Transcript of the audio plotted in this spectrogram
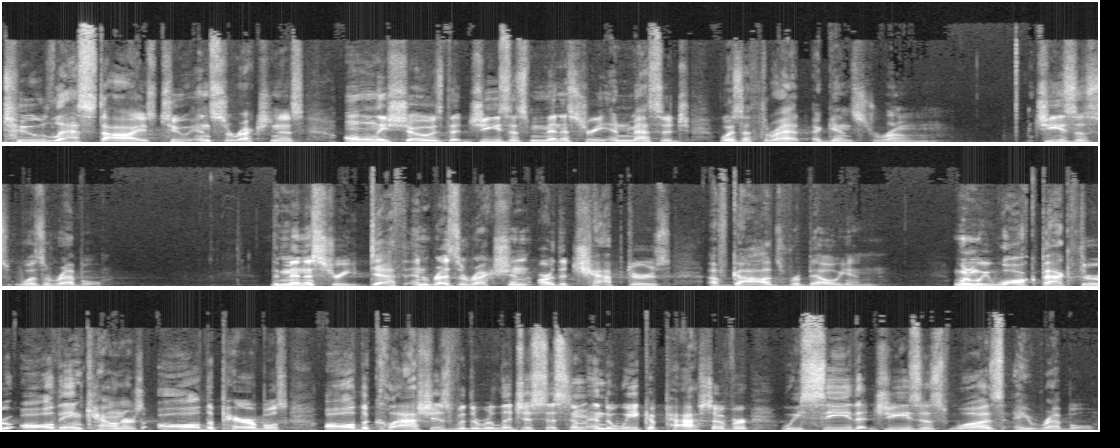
two lestai, two insurrectionists, only shows that Jesus' ministry and message was a threat against Rome. Jesus was a rebel. The ministry, death, and resurrection are the chapters of God's rebellion. When we walk back through all the encounters, all the parables, all the clashes with the religious system and the week of Passover, we see that Jesus was a rebel.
